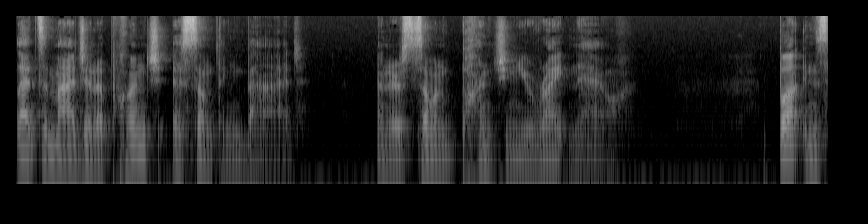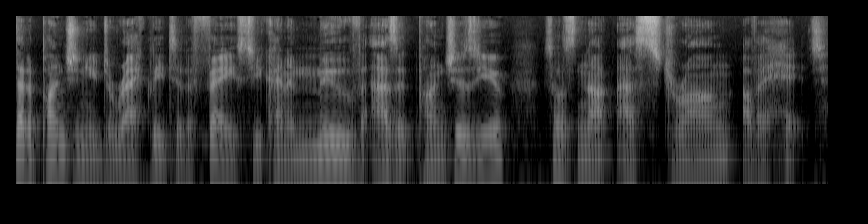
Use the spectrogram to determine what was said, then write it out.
Let's imagine a punch is something bad and there's someone punching you right now. But instead of punching you directly to the face, you kind of move as it punches you, so it's not as strong of a hit.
